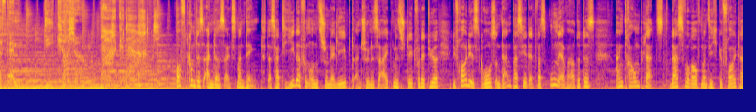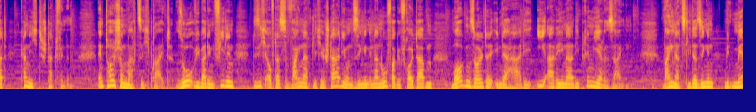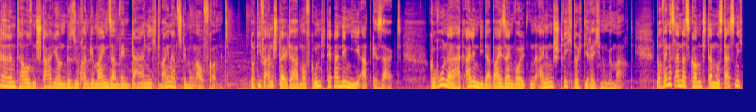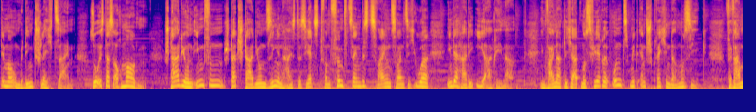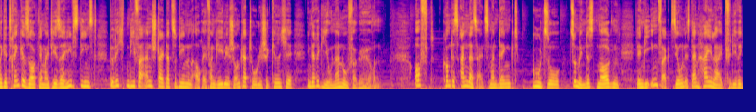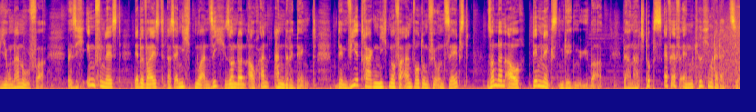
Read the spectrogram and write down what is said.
FFN, die Kirche. Nachgedacht. Oft kommt es anders, als man denkt. Das hat jeder von uns schon erlebt. Ein schönes Ereignis steht vor der Tür, die Freude ist groß und dann passiert etwas Unerwartetes. Ein Traum platzt. Das, worauf man sich gefreut hat, kann nicht stattfinden. Enttäuschung macht sich breit. So wie bei den vielen, die sich auf das weihnachtliche Stadionsingen in Hannover gefreut haben. Morgen sollte in der HDI Arena die Premiere sein. Weihnachtslieder singen mit mehreren tausend Stadionbesuchern gemeinsam, wenn da nicht Weihnachtsstimmung aufkommt. Doch die Veranstalter haben aufgrund der Pandemie abgesagt. Corona hat allen, die dabei sein wollten, einen Strich durch die Rechnung gemacht. Doch wenn es anders kommt, dann muss das nicht immer unbedingt schlecht sein. So ist das auch morgen. Stadion impfen statt Stadion singen heißt es jetzt von 15 bis 22 Uhr in der HDI Arena in weihnachtlicher Atmosphäre und mit entsprechender Musik. Für warme Getränke sorgt der Malteser Hilfsdienst, berichten die Veranstalter, zu denen auch evangelische und katholische Kirche in der Region Hannover gehören. Oft kommt es anders, als man denkt. Gut so, zumindest morgen, denn die Impfaktion ist ein Highlight für die Region Hannover. Wer sich impfen lässt, der beweist, dass er nicht nur an sich, sondern auch an andere denkt. Denn wir tragen nicht nur Verantwortung für uns selbst, sondern auch dem Nächsten gegenüber. Bernhard Tups, FFN Kirchenredaktion.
